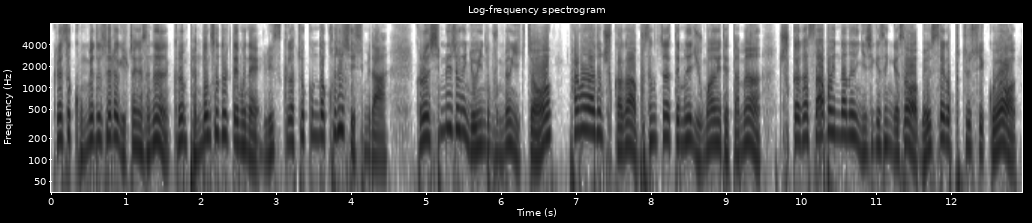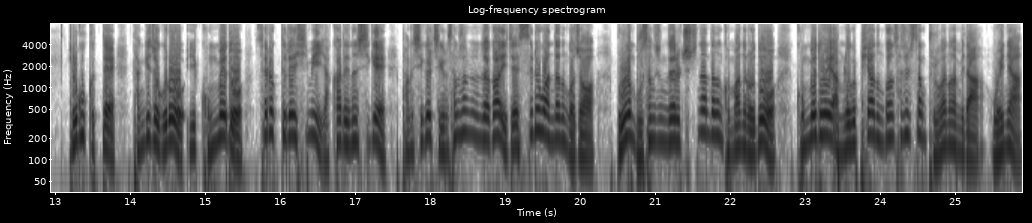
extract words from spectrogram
그래서 공매도 세력 입장에서는 그런 변동성들 때문에 리스크가 조금 더 커질 수 있습니다. 그런 심리적인 요인도 분명히 있죠. 8만 하던 주가가 부상증자 때문에 6만 원이 됐다면 주가가 싸 보인다는 인식이 생겨서 매수세가 붙을 수 있고요. 결국 그때 단기적으로 이 공매도 세력들의 힘이 약화되는 시기에 방식을 지금 삼성전자가 이제 쓰려고 한다는 거죠. 물론 무상증자를 추진한다는 것만으로도 공매도의 압력을 피하는 건 사실상 불가능합니다. 왜냐?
